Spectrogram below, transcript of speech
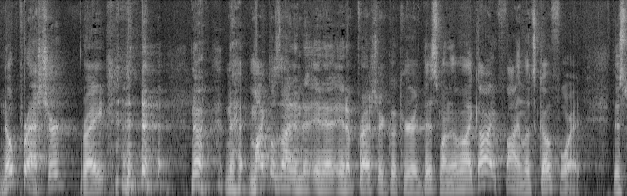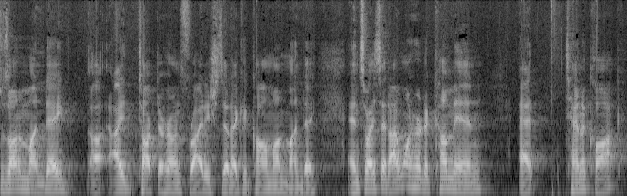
No pressure, right? no, no, Michael's not in a, in, a, in a pressure cooker at this one. And I'm like, all right, fine, let's go for it. This was on a Monday. Uh, I talked to her on Friday. She said I could call him on Monday. And so I said, I want her to come in at 10 o'clock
